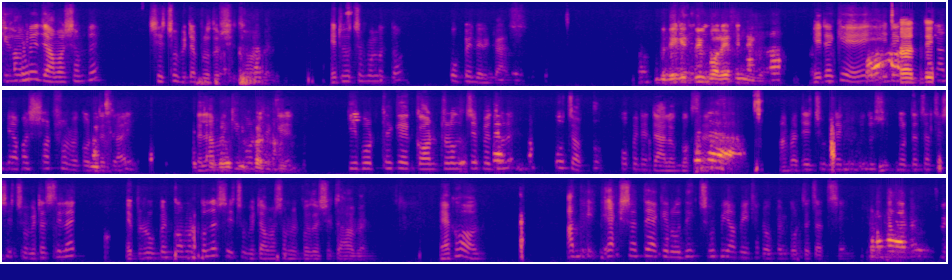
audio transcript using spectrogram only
কি হবে? যে আমার সামনে সেই ছবিটা প্রদর্শিত হবে। এটা হচ্ছে মূলত ওপেনের কাজ। এটাকে এটাকে দেখ- আমি আবার শর্ট ফর্মে করতে চাই তাহলে আমরা কিবোর্ড থেকে কিবোর্ড থেকে কন্ট্রোল চেপে ধরে ও চাপবো ওপেনের ডায়লগ বক্স আমরা যে ছবিটাকে প্রদর্শন করতে চাচ্ছি, সেই ছবিটা সিলেক্ট এরপর ওপেন কমান্ড করলে সেই ছবিটা আমার সামনে প্রদর্শিত হবে। এখন আমি একসাথে একের অধিক ছবি আমি এখানে ওপেন করতে চাচ্ছি। ওপেন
